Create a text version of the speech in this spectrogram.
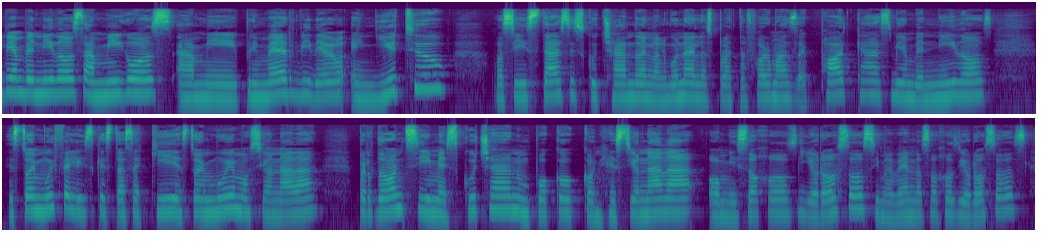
Bienvenidos amigos a mi primer video en YouTube o si estás escuchando en alguna de las plataformas de podcast, bienvenidos. Estoy muy feliz que estás aquí, estoy muy emocionada. Perdón si me escuchan un poco congestionada o mis ojos llorosos, si me ven los ojos llorosos.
